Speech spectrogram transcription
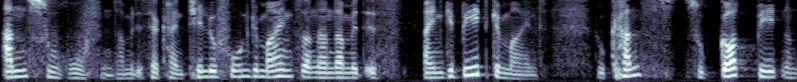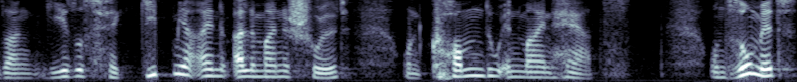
anzurufen. Damit ist ja kein Telefon gemeint, sondern damit ist ein Gebet gemeint. Du kannst zu Gott beten und sagen, Jesus, vergib mir alle meine Schuld und komm du in mein Herz. Und somit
